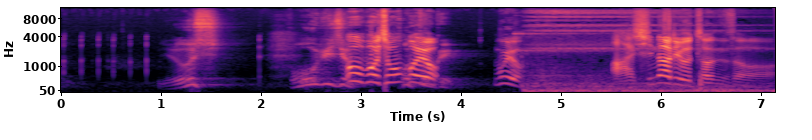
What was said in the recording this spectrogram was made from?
あるよし褒美じゃ 어, 뭐 좋은 거예요. 取っとけ 뭐요? 아시나리오 전서.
